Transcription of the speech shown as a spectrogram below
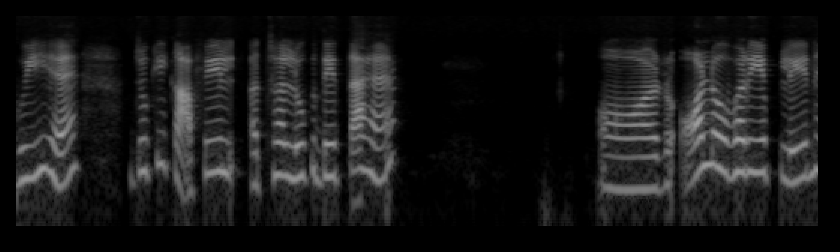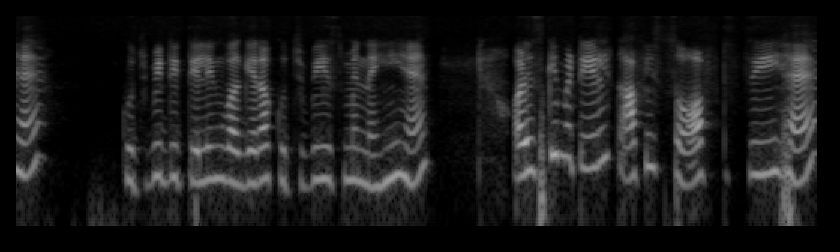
हुई है, जो कि काफ़ी अच्छा लुक देता है और ऑल ओवर ये प्लेन है। कुछ भी डिटेलिंग वगैरह कुछ भी इसमें नहीं है। और इसकी मटेरियल काफ़ी सॉफ्ट सी है,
